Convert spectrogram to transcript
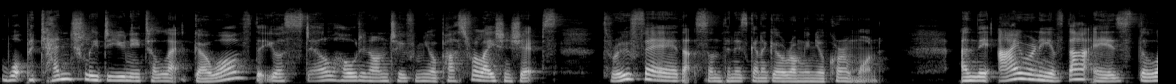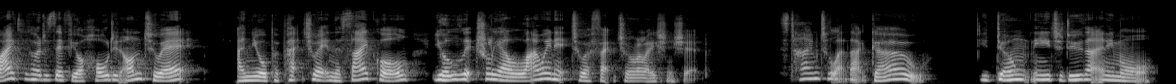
What potentially do you need to let go of that you're still holding on to from your past relationships through fear that something is going to go wrong in your current one? And the irony of that is the likelihood is if you're holding on to it and you're perpetuating the cycle, you're literally allowing it to affect your relationship. It's time to let that go. You don't need to do that anymore.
